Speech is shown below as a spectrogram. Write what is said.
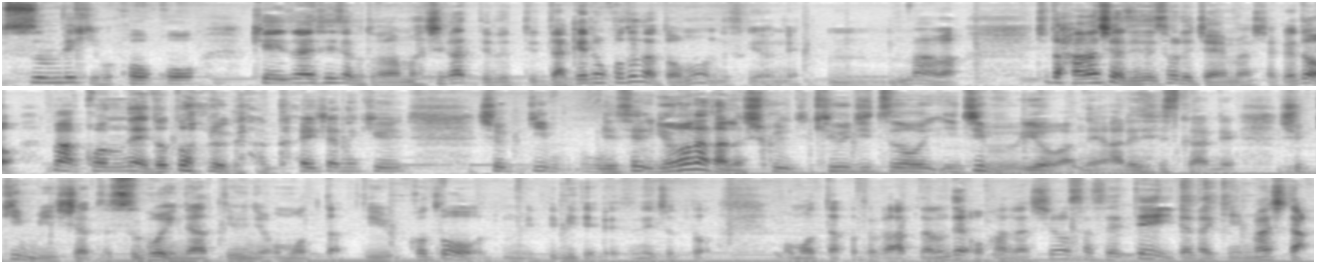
進むべき方向、経済政策とか間違ってるっていうだけのことだと思うんですけどね。うん。まあまあ、ちょっと話は全然それちゃいましたけど、まあ、このね、ドトールが会社出勤、世の中の休日を一部、要はね、あれですからね、出勤日にしちゃってすごいなっていうふうに思ったっていうことを見てみてですね、ちょっと思ったことがあったので、お話をさせていただきました。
